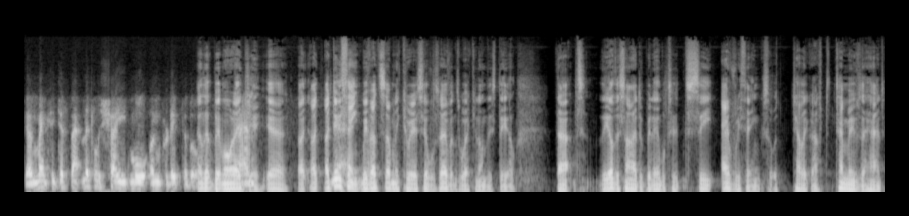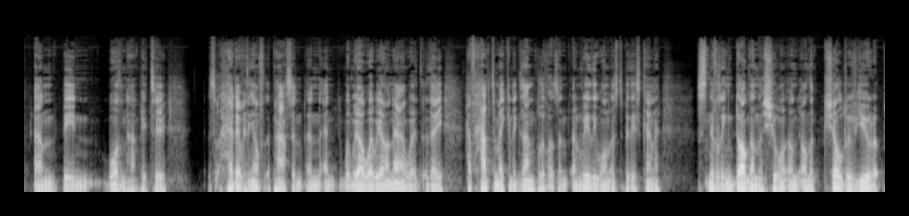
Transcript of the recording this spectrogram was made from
you know, makes it just that little shade more unpredictable. A little bit more edgy, and, yeah. I, I, I do yeah. think we've had so many career civil servants working on this deal that the other side have been able to see everything sort of telegraphed 10 moves ahead and been more than happy to sort of head everything off at the pass, and, and, and when we are where we are now, where they have had to make an example of us and, and really want us to be this kind of snivelling dog on the shore, on, on the shoulder of Europe,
